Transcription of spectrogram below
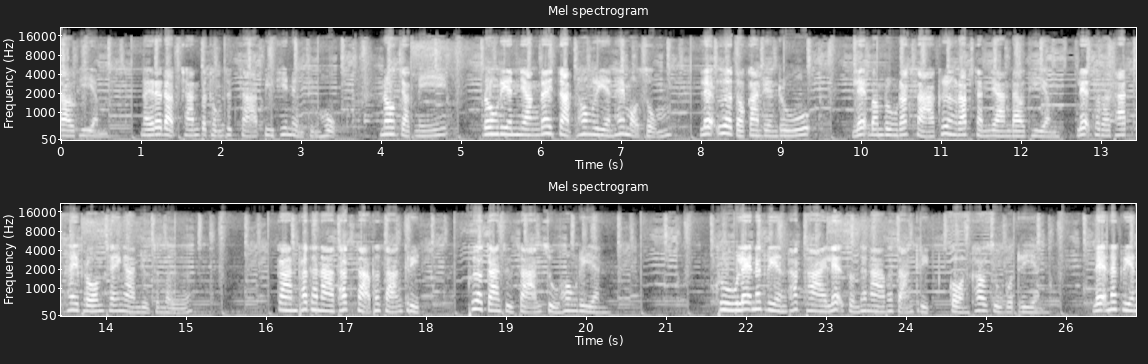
ดาวเทียม ในระดับชั้นประถมศึกษาปีที่ 1-6 นอกจากนี้ โรงเรียนยังได้จัดห้องเรียนให้เหมาะสม และเอื้อต่อการเรียนรู้ และบำรุงรักษาเครื่องรับสัญญาณดาวเทียม และโทรทัศน์ให้พร้อมใช้งานอยู่เสมอ การพัฒนาทักษะภาษาอังกฤษ เพื่อการสื่อสารสู่ห้องเรียน ครูและนักเรียนทักทายและสนทนาภาษาอังกฤษก่อนเข้าสู่บทเรียน และนักเรียน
